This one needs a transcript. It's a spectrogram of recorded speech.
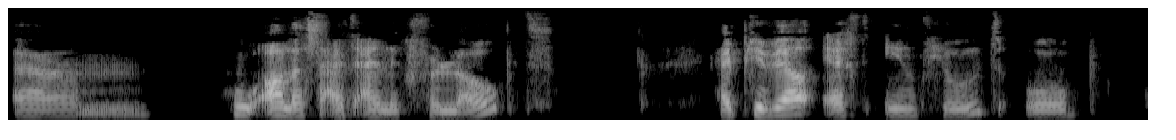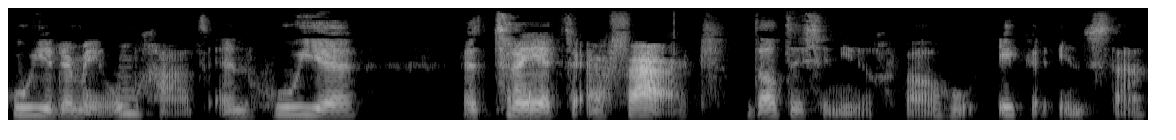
um, hoe alles uiteindelijk verloopt, heb je wel echt invloed op hoe je ermee omgaat en hoe je het traject ervaart. Dat is in ieder geval hoe ik erin sta.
